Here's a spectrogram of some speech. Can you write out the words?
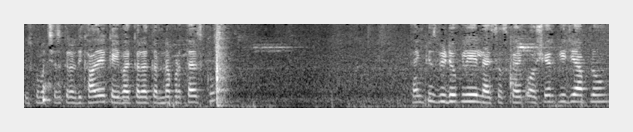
तो इसको हम अच्छे से कलर दिखा दें कई बार कलर करना पड़ता है इसको। थैंक यू इस वीडियो के लिए। लाइक सब्सक्राइब और शेयर कीजिए आप लोग।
